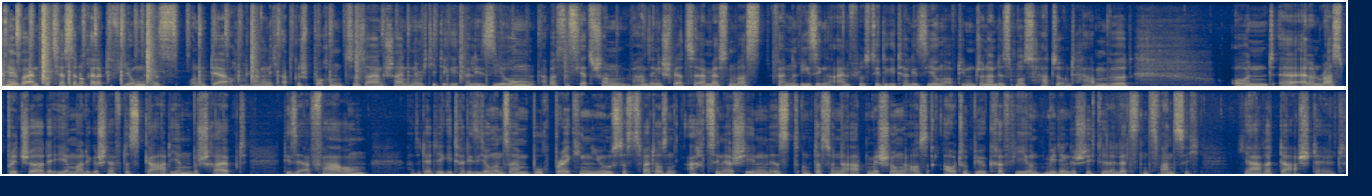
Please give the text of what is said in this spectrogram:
Wir sprechen über einen Prozess, der noch relativ jung ist und der auch noch lange nicht abgesprochen zu sein scheint, nämlich die Digitalisierung. Aber es ist jetzt schon wahnsinnig schwer zu ermessen, was für einen riesigen Einfluss die Digitalisierung auf den Journalismus hatte und haben wird. Und äh, Alan Rusbridger, der ehemalige Chef des Guardian, beschreibt diese Erfahrung, also der Digitalisierung in seinem Buch Breaking News, das 2018 erschienen ist und das so eine Art Mischung aus Autobiografie und Mediengeschichte der letzten 20 Jahre darstellt.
